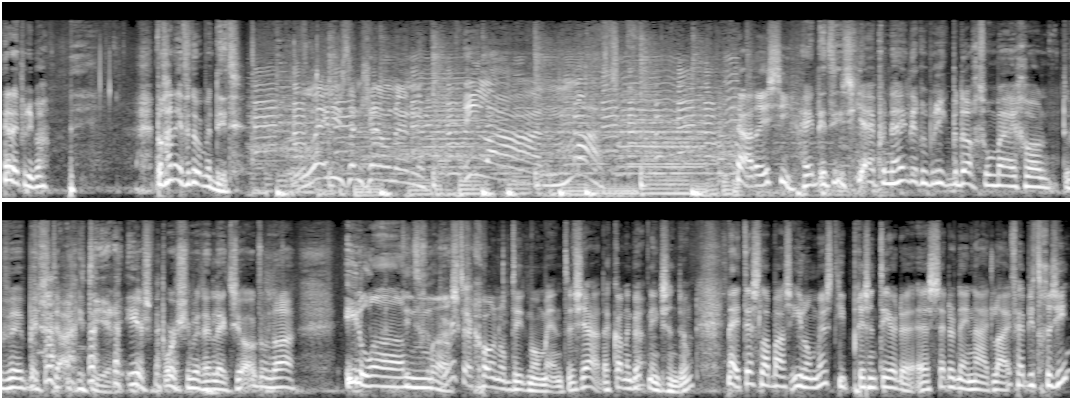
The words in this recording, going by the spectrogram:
Ja, nee, prima. We gaan even door met dit. Ladies and gentlemen, Elon. Ja, daar is hij. Hey, dit is, jij hebt een hele rubriek bedacht om mij gewoon te, een beetje te agiteren. Eerst Porsche met een elektrische auto, daarna Elon Dit Musk. gebeurt er gewoon op dit moment. Dus ja, daar kan ik ook niks aan doen. Nee, Tesla-baas Elon Musk die presenteerde eh, Saturday Night Live. Heb je het gezien?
